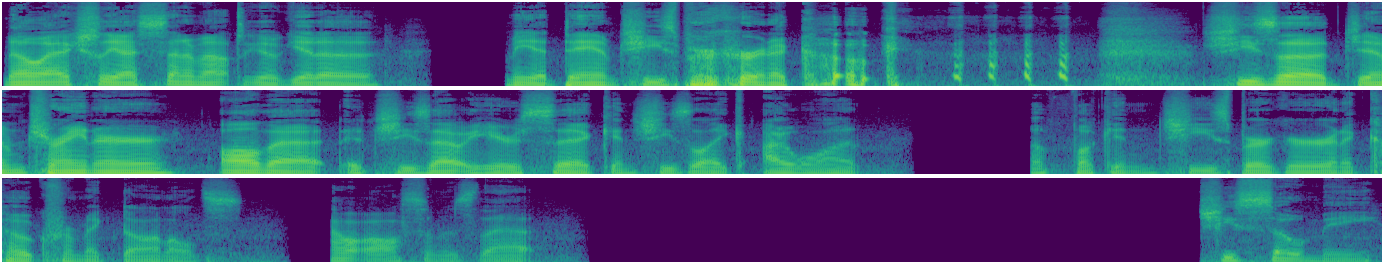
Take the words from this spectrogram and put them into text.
"No, actually, I sent him out to go get a me a damn cheeseburger and a coke." she's a gym trainer, all that, and she's out here sick, and she's like, "I want a fucking cheeseburger and a coke from McDonald's." How awesome is that? She's so me.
